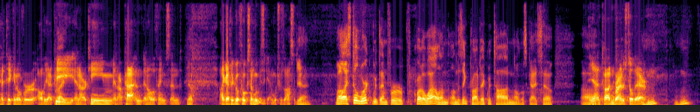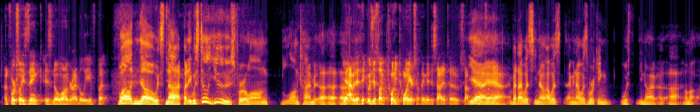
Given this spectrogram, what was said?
had taken over all the IP Right. and our team and our patent and all the things. And Yep. I got to go focus on movies again, which was awesome. yeah. Well, I still worked with them for, for quite a while on, on the Zync project with Todd and all those guys. So yeah, and Todd and Brian are still there. Mm-hmm. Unfortunately, Zync is no longer, I believe, but Well, no, it's not. But it was still used for a long, long time. Uh, uh, uh, yeah, I mean, I think it was just like 2020 or something. They decided to stop. doing it or yeah, something. yeah, yeah. But I was, you know, I was, I mean, I was working with, you know, I uh, on a,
